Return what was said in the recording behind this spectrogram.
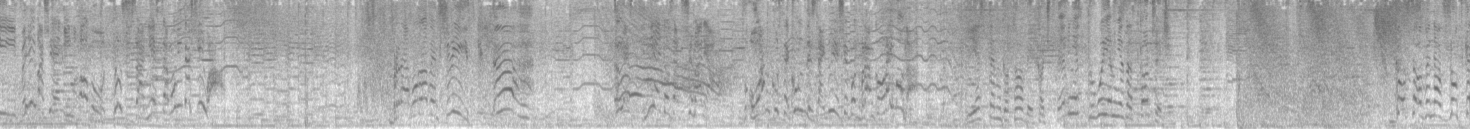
I wyrywa się im obu. Cóż za niesamowita siła! Wślizg! Jest nie do zatrzymania! W ułamku sekundy znajduje się pod bramką Raymona. Jestem gotowy, choć pewnie spróbuje mnie zaskoczyć. Gotowy na wrzutkę?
